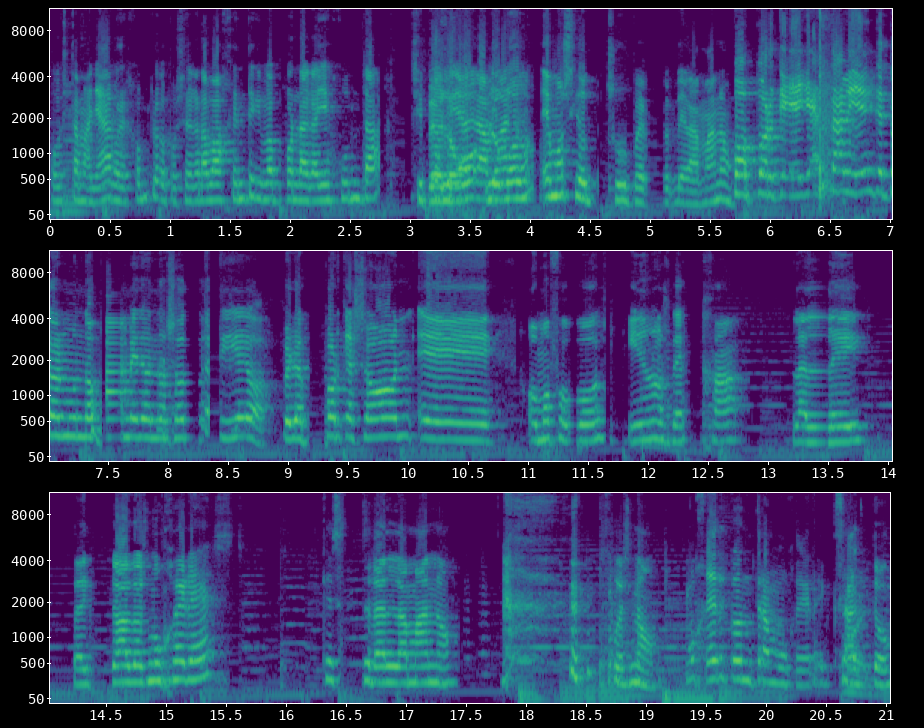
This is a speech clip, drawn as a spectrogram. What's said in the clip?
O esta mañana, por ejemplo, pues he grabado a gente que iba por la calle junta. Sí, pero luego, mano. hemos ido súper de la mano. Pues porque ya está bien que todo el mundo va menos nosotros, tío. Pero porque son eh, homófobos y no nos deja la ley. Claro, dos mujeres que se dan la mano. Pues no, Mujer contra mujer. exacto.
